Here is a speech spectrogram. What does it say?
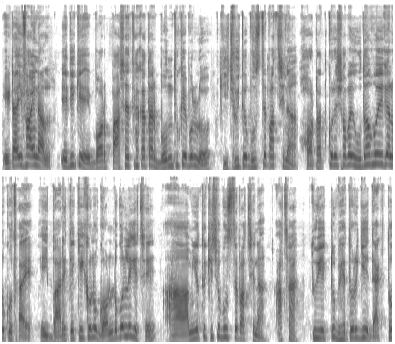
এটাই ফাইনাল এদিকে বর পাশে থাকা তার বন্ধুকে বলল, কিছুই তো বুঝতে পারছি না। হঠাৎ করে সবাই উধাও হয়ে গেল কোথায়? এই বাড়িতে কি কোনো গন্ডগোল লেগেছে? আমিও তো কিছু বুঝতে পারছি না। আচ্ছা তুই একটু ভেতরে গিয়ে দেখ তো।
